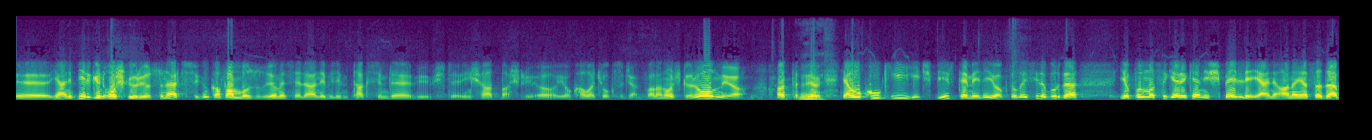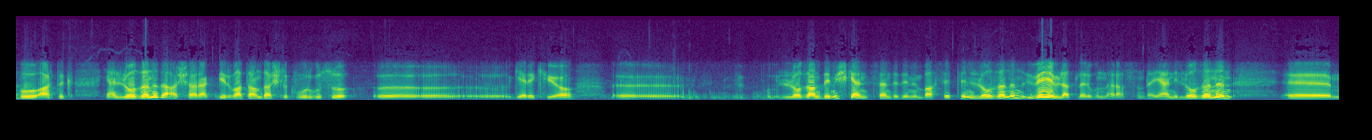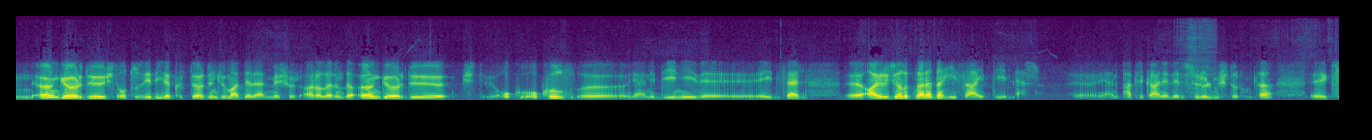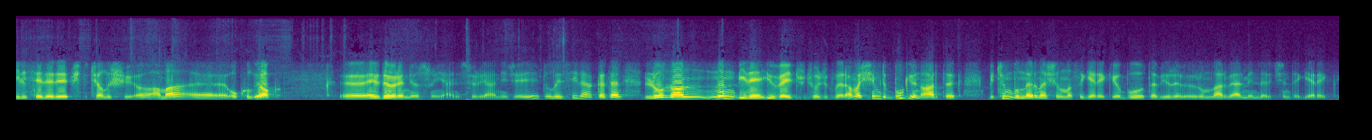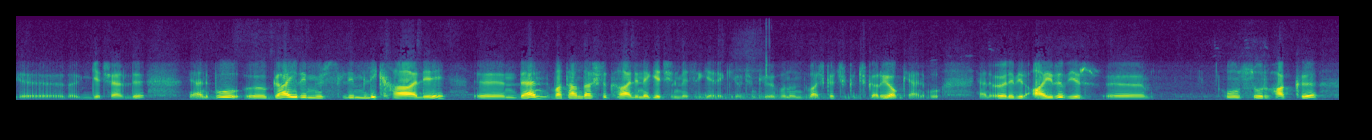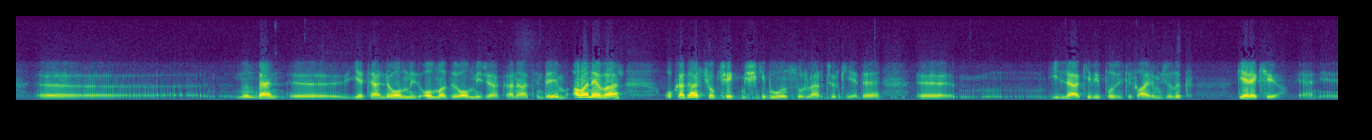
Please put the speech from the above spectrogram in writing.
Ee, yani bir gün hoş görüyorsun, ertesi gün kafan bozuluyor. Mesela ne bileyim Taksim'de işte inşaat başlıyor, yok hava çok sıcak falan hoşgörü olmuyor. evet. Ya hukuki hiçbir temeli yok. Dolayısıyla burada yapılması gereken iş belli. Yani anayasada bu artık yani Lozan'ı da aşarak bir vatandaşlık vurgusu e, e, gerekiyor. E, Lozan demişken sen de demin bahsettin. Lozan'ın üvey evlatları bunlar aslında. Yani Lozan'ın e, öngördüğü işte 37 ile 44. maddeler meşhur aralarında öngördüğü işte oku, okul e, yani dini ve eğitsel e, ayrıcalıklara dahi sahip değiller. E, yani patrikhaneleri sürülmüş durumda. E, kiliseleri işte çalışıyor ama e, okul yok e, evde öğreniyorsun yani Süryanice'yi. Dolayısıyla hakikaten Lozan'ın bile üvey çocukları ama şimdi bugün artık bütün bunların aşılması gerekiyor. Bu tabii Rumlar ve Ermeniler için de gerek e, geçerli. Yani bu e, gayrimüslimlik hali den vatandaşlık haline geçilmesi gerekiyor. Çünkü bunun başka çıkarı yok yani bu Yani öyle bir ayrı bir e, unsur hakkı e, ben e, yeterli olmadığı olmayacağı kanaatindeyim. Ama ne var? O kadar çok çekmiş ki bu unsurlar Türkiye'de e, illaki bir pozitif ayrımcılık gerekiyor. Yani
